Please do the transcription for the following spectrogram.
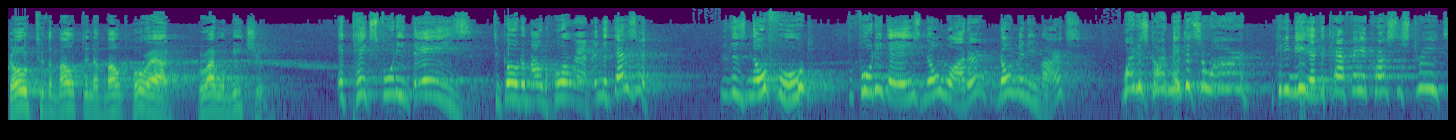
Go to the mountain of Mount Horeb, where I will meet you. It takes 40 days to go to Mount Horeb in the desert. There's no food for 40 days, no water, no mini marts. Why does God make it so hard? Could he meet at the cafe across the street?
